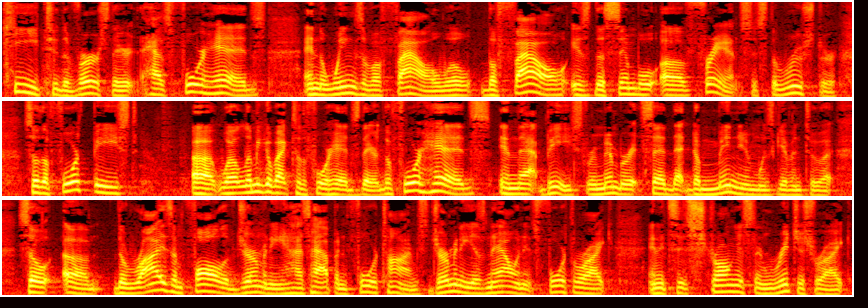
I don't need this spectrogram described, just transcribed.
key to the verse there. It has four heads and the wings of a fowl. Well, the fowl is the symbol of France, it's the rooster. So the fourth beast. Uh, well, let me go back to the four heads there. The four heads in that beast, remember it said that dominion was given to it. So um, the rise and fall of Germany has happened four times. Germany is now in its fourth Reich, and it's its strongest and richest Reich.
